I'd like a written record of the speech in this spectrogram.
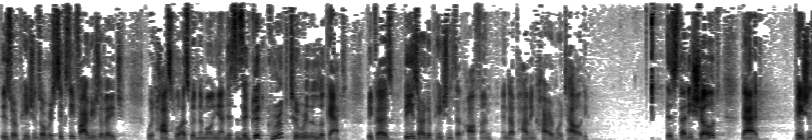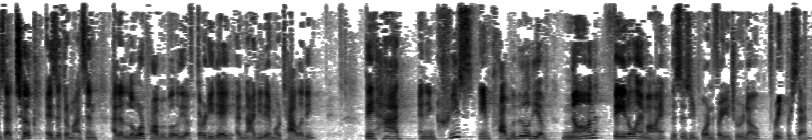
These are patients over 65 years of age with hospitalized with pneumonia. And this is a good group to really look at because these are the patients that often end up having higher mortality. This study showed that patients that took azithromycin had a lower probability of 30 day and 90 day mortality. They had an increase in probability of non-fatal MI. This is important for you to know, 3%.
